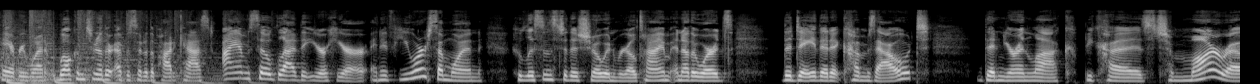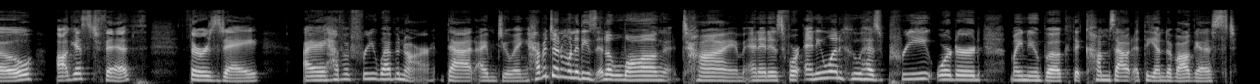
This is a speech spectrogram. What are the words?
Hey everyone, welcome to another episode of the podcast. I am so glad that you're here. And if you are someone who listens to this show in real time, in other words, the day that it comes out, then you're in luck because tomorrow, August 5th, Thursday, I have a free webinar that I'm doing. Haven't done one of these in a long time. And it is for anyone who has pre-ordered my new book that comes out at the end of August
